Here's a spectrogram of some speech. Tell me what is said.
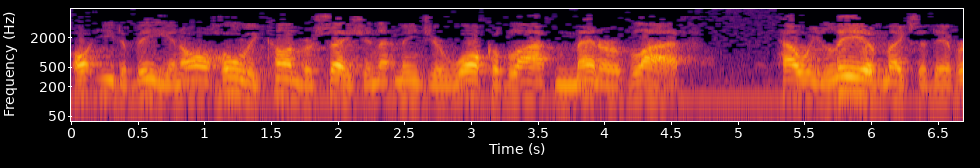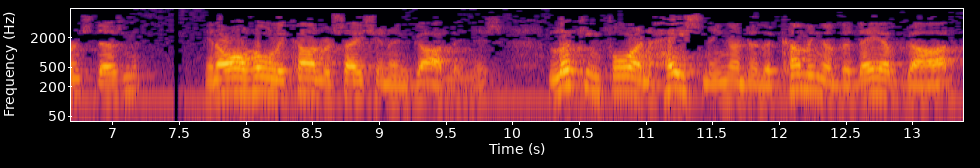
ought ye to be in all holy conversation? That means your walk of life and manner of life. How we live makes a difference, doesn't it? in all holy conversation and godliness, looking for and hastening unto the coming of the day of God,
